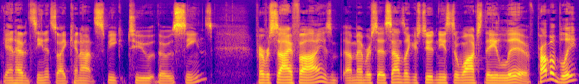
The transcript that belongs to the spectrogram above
Again, haven't seen it, so I cannot speak to those scenes. Forever Sci-Fi, a member says, "Sounds like your student needs to watch They Live." Probably.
